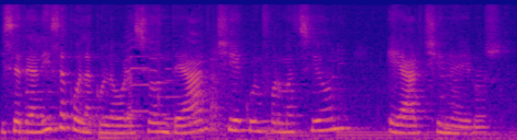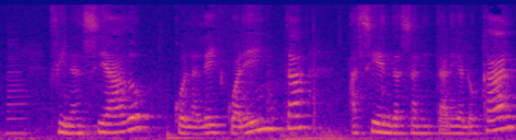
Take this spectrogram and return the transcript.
y se realiza con la colaboración de Archi Ecoinformazioni e Archi Nerus, financiado con la Ley 40, Hacienda Sanitaria Local,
